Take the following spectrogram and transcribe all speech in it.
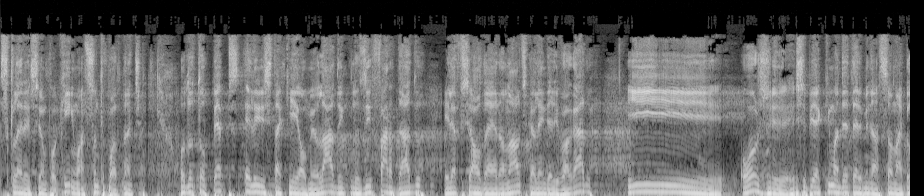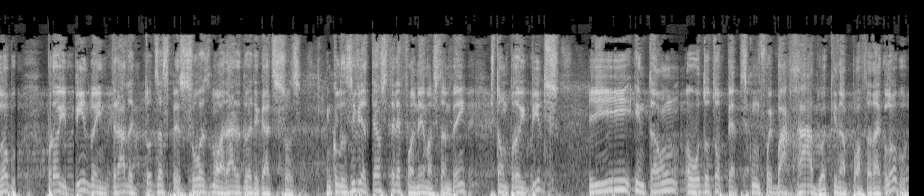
esclarecer um pouquinho, um assunto importante. O doutor Pepe, ele está aqui ao meu lado, inclusive fardado, ele é oficial da aeronáutica, além de advogado, e hoje recebi aqui uma determinação na Globo proibindo a entrada de todas as pessoas no horário do Edgar de Souza. Inclusive até os telefonemas também estão proibidos. E então o doutor Pepe, como foi barrado aqui na porta da Globo,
